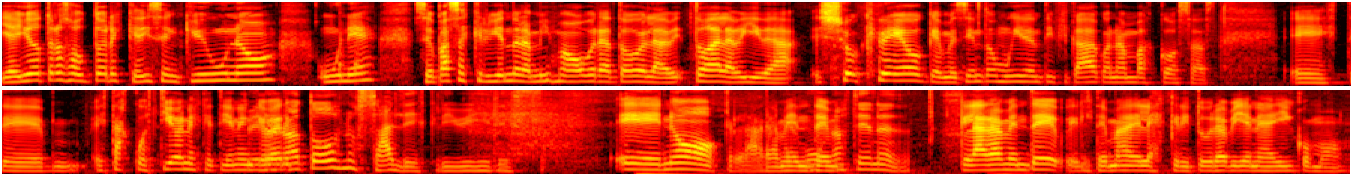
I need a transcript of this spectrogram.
Y hay otros autores que dicen que uno, une, se pasa escribiendo la misma obra toda la, toda la vida. Yo creo que me siento muy identificada con ambas cosas. Este, estas cuestiones que tienen Pero que ver... no a todos nos sale escribir eso. Eh, no, claramente. Algunos tienen... Claramente el tema de la escritura viene ahí como,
